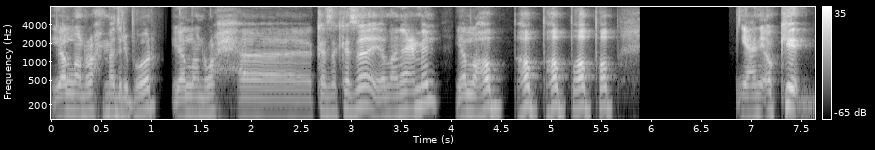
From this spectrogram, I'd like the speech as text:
يلا نروح مدريبور يلا نروح آه، كذا كذا يلا نعمل يلا هوب هوب هوب هوب هوب. يعني okay.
